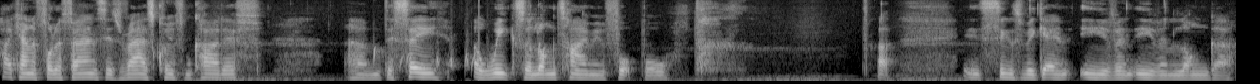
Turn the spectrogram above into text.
Hi, Cannon Fodder fans. It's Raz Quinn from Cardiff. Um, they say a week's a long time in football, it seems to be getting even even longer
